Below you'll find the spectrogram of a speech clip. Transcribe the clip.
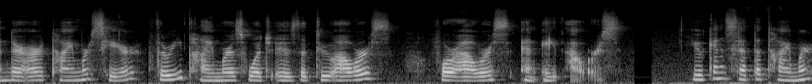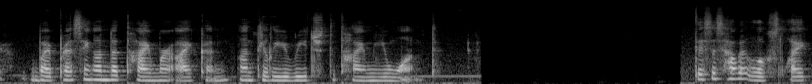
And there are timers here, three timers, which is the two hours, four hours, and eight hours. You can set the timer by pressing on the timer icon until you reach the time you want. This is how it looks like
